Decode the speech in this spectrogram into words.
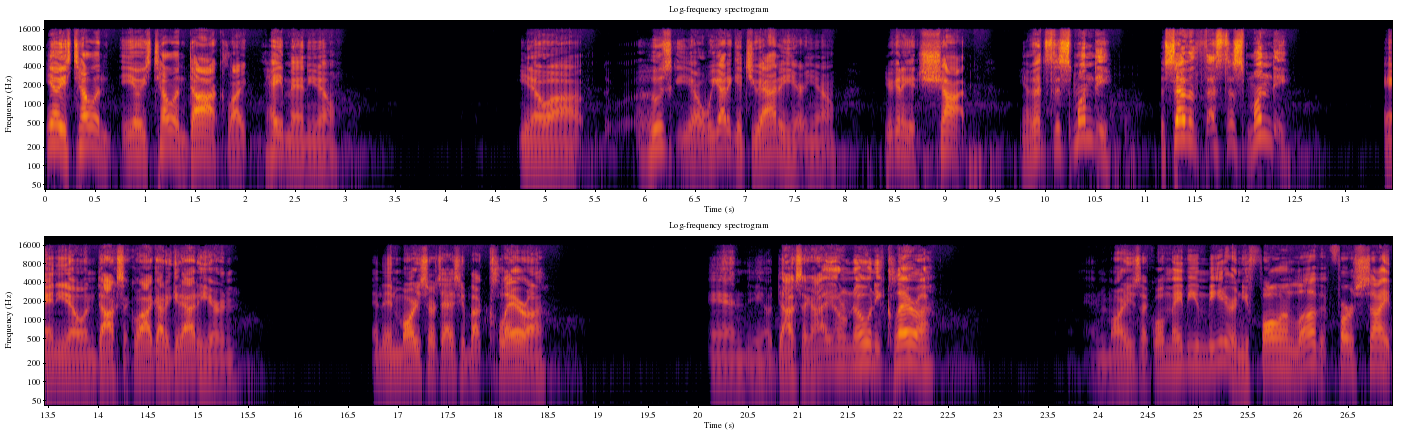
you know, he's telling you know, he's telling Doc like, "Hey man, you know, you know, uh who's you know, we got to get you out of here, you know. You're going to get shot. You know, that's this Monday. The 7th, that's this Monday." And you know, and Doc's like, "Well, I got to get out of here." And and then Marty starts asking about Clara. And you know, Doc's like, I don't know any Clara. And Marty's like, Well, maybe you meet her and you fall in love at first sight.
